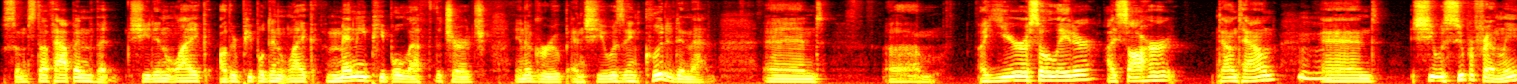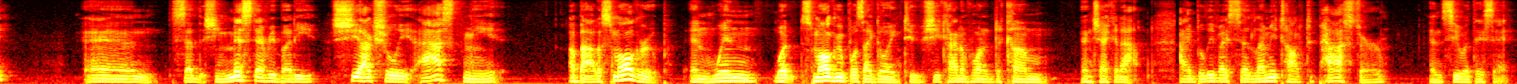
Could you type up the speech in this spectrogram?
some stuff happened that she didn't like, other people didn't like. Many people left the church in a group, and she was included in that. And um, a year or so later, I saw her downtown, and she was super friendly and said that she missed everybody. She actually asked me about a small group and when what small group was I going to. She kind of wanted to come and check it out. I believe I said, "Let me talk to pastor and see what they say."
